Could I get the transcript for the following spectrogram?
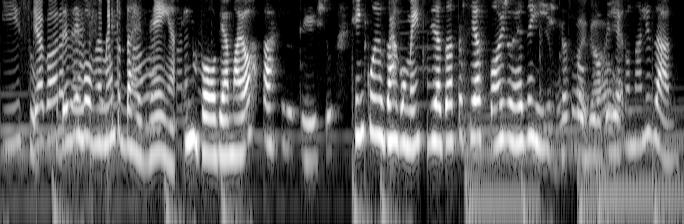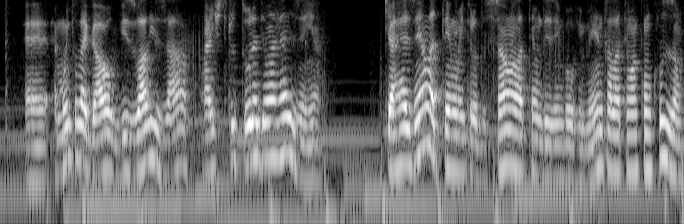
Isso. E agora o desenvolvimento da resenha envolve a maior parte do texto, que inclui os argumentos e as apreciações do É resenhista muito sobre legal. o objeto analisado. É, é muito legal visualizar a estrutura de uma resenha. Que a resenha ela tem uma introdução, ela tem um desenvolvimento, ela tem uma conclusão.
